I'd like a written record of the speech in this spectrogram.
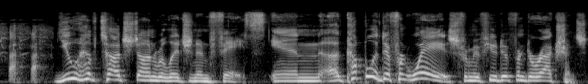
you have touched on religion and faith in a couple of different ways from a few different directions.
